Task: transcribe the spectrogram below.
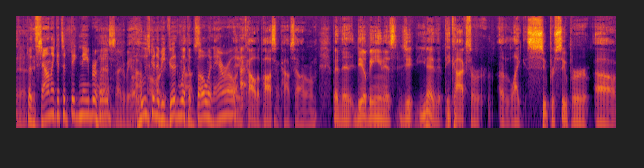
It doesn't sound like it's a big neighborhood. Yeah, it's not gonna be a high Who's going to be good the with a bow and arrow? They need to I- call the possum cops out on them. But the deal being is, you you know, that peacocks are, are like super, super, uh,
